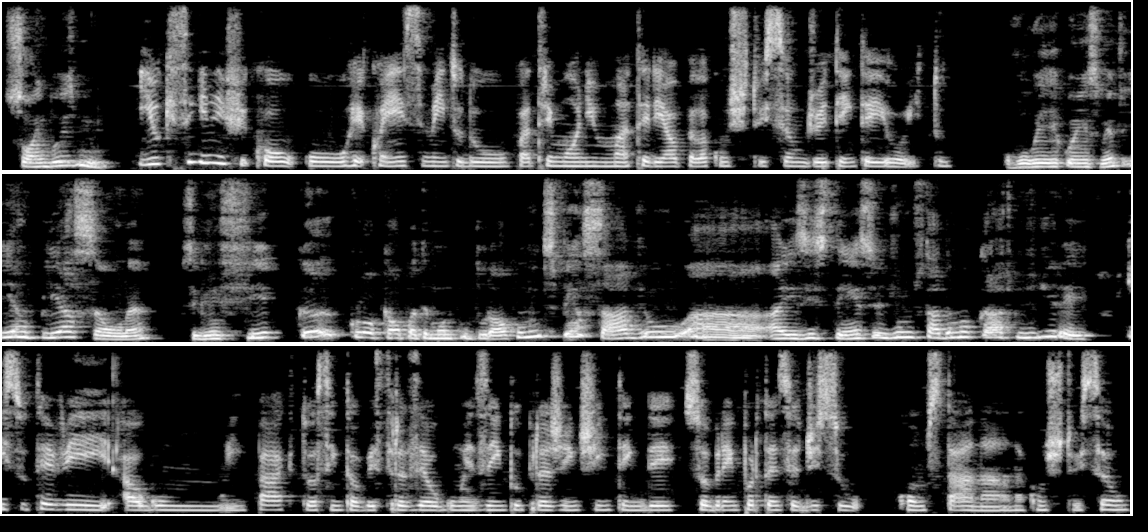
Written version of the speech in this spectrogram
só em 2000. E o que significou o reconhecimento do patrimônio material pela Constituição de 88? O reconhecimento e ampliação, né? Significa colocar o patrimônio cultural como indispensável à, à existência de um Estado democrático de direito. Isso teve algum impacto, assim, talvez trazer algum exemplo para a gente entender sobre a importância disso constar na, na Constituição?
